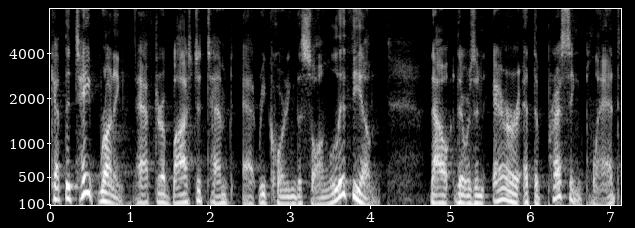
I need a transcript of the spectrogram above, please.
kept the tape running after a botched attempt at recording the song Lithium. Now, there was an error at the pressing plant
